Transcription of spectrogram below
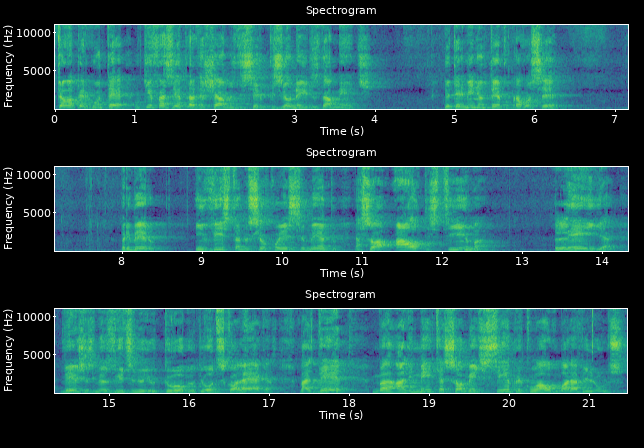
Então a pergunta é: o que fazer para deixarmos de ser prisioneiros da mente? Determine um tempo para você. Primeiro, invista no seu conhecimento, na sua autoestima leia, veja os meus vídeos no YouTube, de outros colegas, mas dê, alimente a sua mente sempre com algo maravilhoso.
